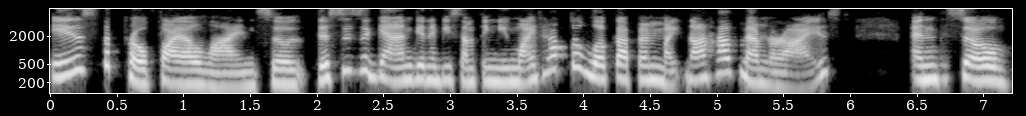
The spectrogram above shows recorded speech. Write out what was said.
is the profile line. So this is again going to be something you might have to look up and might not have memorized. And so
